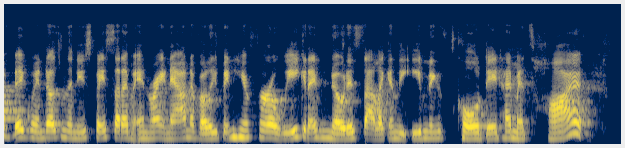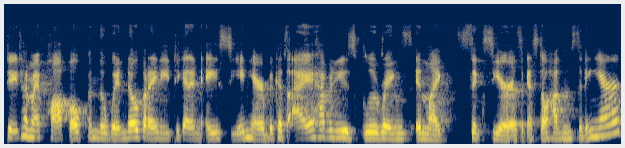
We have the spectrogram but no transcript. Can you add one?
have big windows in the new space that I'm in right now, and I've only been here for a week. And I've noticed that, like in the evening, it's cold, daytime, it's hot. Daytime, I pop open the window, but I need to get an AC in here because I haven't used glue rings in like six years. Like I still have them sitting here,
